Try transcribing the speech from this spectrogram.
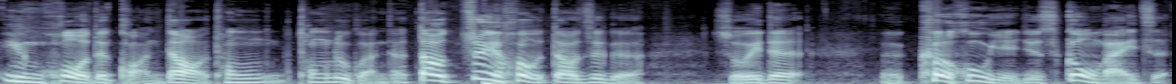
运货的管道，通通路管道，到最后到这个所谓的呃客户，也就是购买者。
